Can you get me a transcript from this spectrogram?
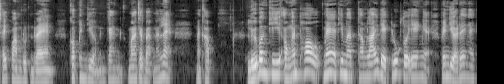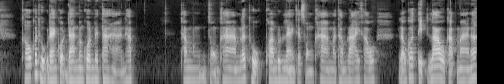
ใช้ความรุนแรง ก็เป็นเหยื่อเหมือนกัน มาจากแบบนั้นแหละนะครับ หรือบางทีเอางั้นพ่อแม่ที่มาทำร้ายเด็กลูกตัวเองเนี่ยเป็นเหยื่อได้ไง เขาก็ถูกแรงกดดันบางคนเป็นทหารครับทำสงครามแล้วถูกความรุนแรงจากสงครามมาทำร้ายเขาแล้วก็ติดเหล้ากลับมาเนาะ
